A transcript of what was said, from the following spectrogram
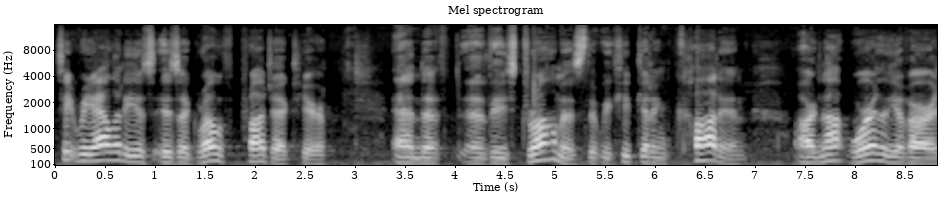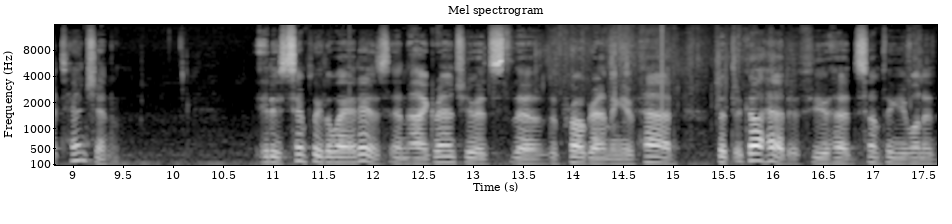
See, reality is, is a growth project here. And uh, uh, these dramas that we keep getting caught in are not worthy of our attention. It is simply the way it is. And I grant you it's the, the programming you've had but go ahead if you had something you wanted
